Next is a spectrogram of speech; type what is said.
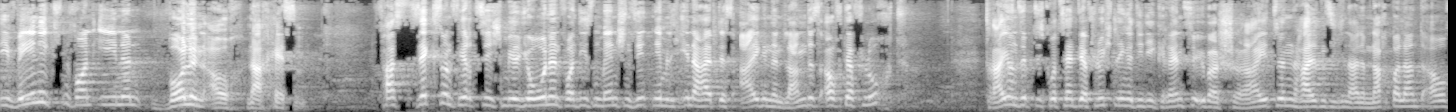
die wenigsten von Ihnen wollen auch nach Hessen. Fast 46 Millionen von diesen Menschen sind nämlich innerhalb des eigenen Landes auf der Flucht. 73% der Flüchtlinge, die die Grenze überschreiten, halten sich in einem Nachbarland auf.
